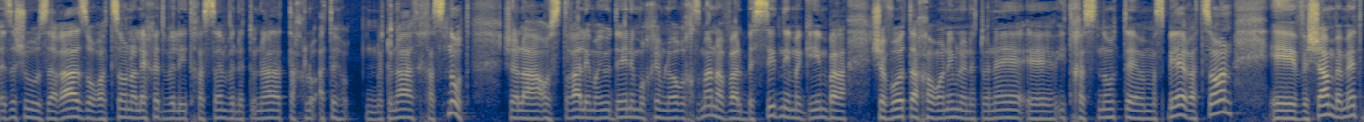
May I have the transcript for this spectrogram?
איזשהו זרז או רצון ללכת ולהתחסן, ונתוני התחלו... ההתחסנות של האוסטרלים היו די נמוכים לאורך זמן, אבל בסידני מגיעים בשבועות האחרונים לנתוני אה, התחסנות אה, משביעי רצון, אה, ושם באמת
